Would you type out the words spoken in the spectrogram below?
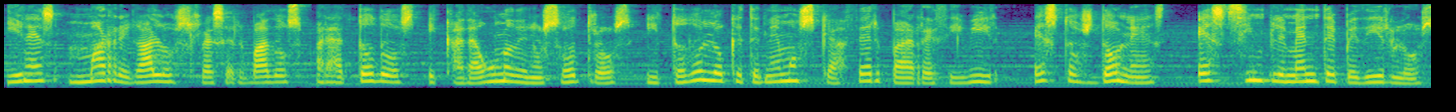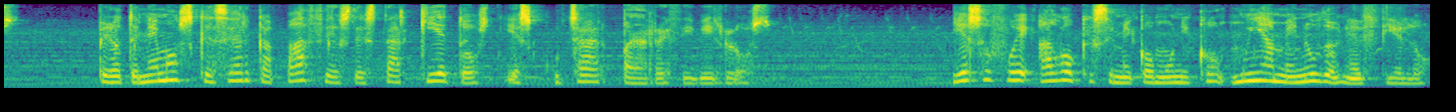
tienes más regalos reservados para todos y cada uno de nosotros y todo lo que tenemos que hacer para recibir estos dones es simplemente pedirlos, pero tenemos que ser capaces de estar quietos y escuchar para recibirlos. Y eso fue algo que se me comunicó muy a menudo en el cielo.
